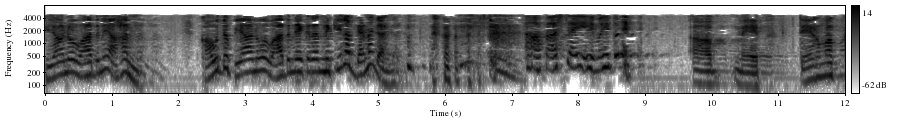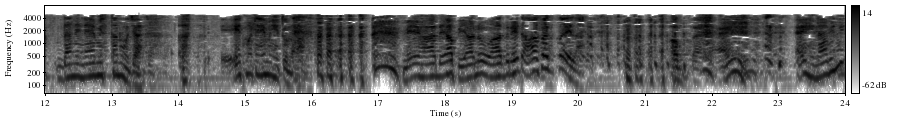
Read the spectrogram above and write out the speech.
පියානෝ වාදනය අහන්න. කවුද පියානෝව වාදනය කරන්න කියලා දැනගන්න. ආකාශයයි එහෙම හිතුනේ. මේ තේරුමක් දන්නේ නැහැ මිස් තනෝජා. ඒත් මට එහෙම හිතුණා. මේ හාදයා පියානෝ වාදනයට ආසක්ත වෙලා. ඇයි ඇයි hina වෙන්නේ?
